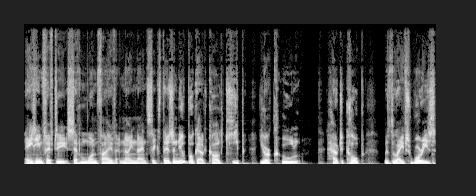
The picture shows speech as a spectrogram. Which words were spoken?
1850 715 996. There's a new book out called Keep Your Cool How to Cope with Life's Worries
